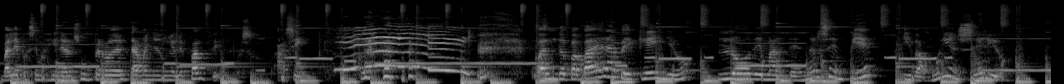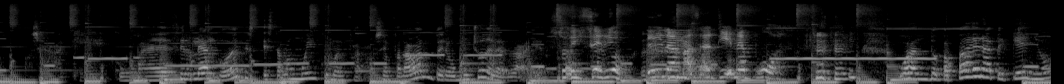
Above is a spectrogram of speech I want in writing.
Vale, pues imaginaros un perro del tamaño de un elefante. Pues así. Cuando papá era pequeño, lo de mantenerse en pie iba muy en serio. Algo, ¿eh? que estaban muy como enfadados. Se enfadaban, pero mucho de verdad, ¿eh? soy serio. Y la masa tiene púas. Cuando papá era pequeño,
